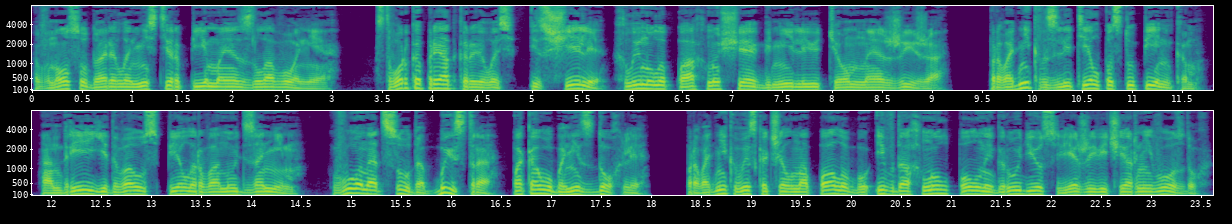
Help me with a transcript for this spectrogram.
В нос ударило нестерпимое зловоние. Створка приоткрылась, из щели хлынула пахнущая гнилью темная жижа. Проводник взлетел по ступенькам, Андрей едва успел рвануть за ним. «Вон отсюда, быстро, пока оба не сдохли!» Проводник выскочил на палубу и вдохнул полной грудью свежий вечерний воздух.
